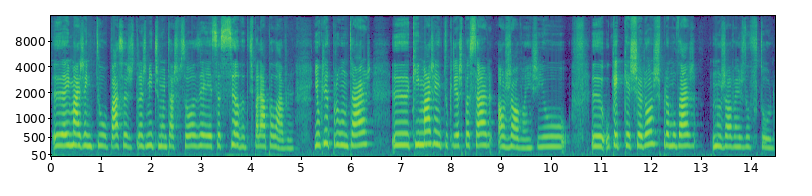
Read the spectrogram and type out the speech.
eh, a imagem que tu passas, transmites muito às pessoas é essa sede de espalhar a palavra. E eu queria te perguntar eh, que imagem é tu querias passar aos jovens e o, eh, o que é que queres ser hoje para mudar nos jovens do futuro.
